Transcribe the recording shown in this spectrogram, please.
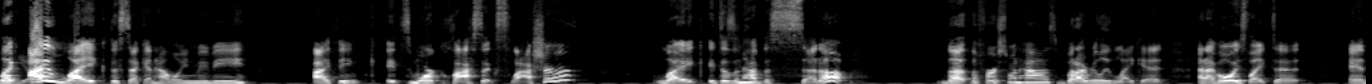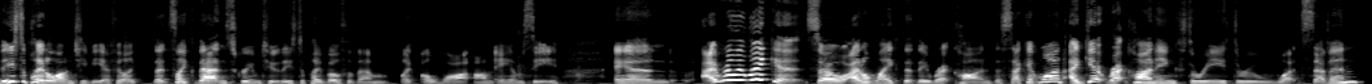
Like, Yeah. I like the second Halloween movie. I think it's more classic slasher. Like, it doesn't have the setup that the first one has, but I really like it. And I've always liked it. And they used to play it a lot on TV. I feel like that's like that and Scream too. They used to play both of them like a lot on AMC. And I really like it. So I don't like that they retconned the second one. I get retconning three through what, seven?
